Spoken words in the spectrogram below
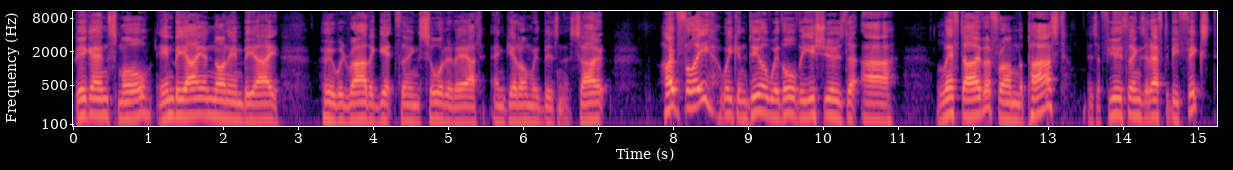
big and small, MBA and non-MBA, who would rather get things sorted out and get on with business. So hopefully we can deal with all the issues that are left over from the past. There's a few things that have to be fixed.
